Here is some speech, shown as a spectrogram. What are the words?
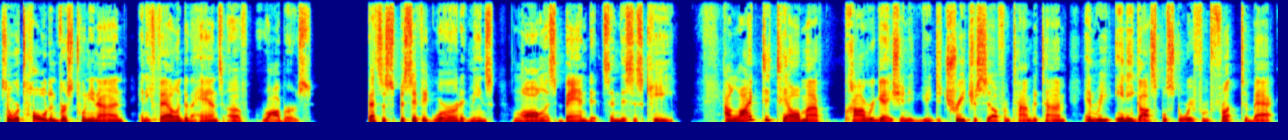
So we're told in verse 29, and he fell into the hands of robbers. That's a specific word. It means lawless bandits, and this is key. I like to tell my congregation, you need to treat yourself from time to time and read any gospel story from front to back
